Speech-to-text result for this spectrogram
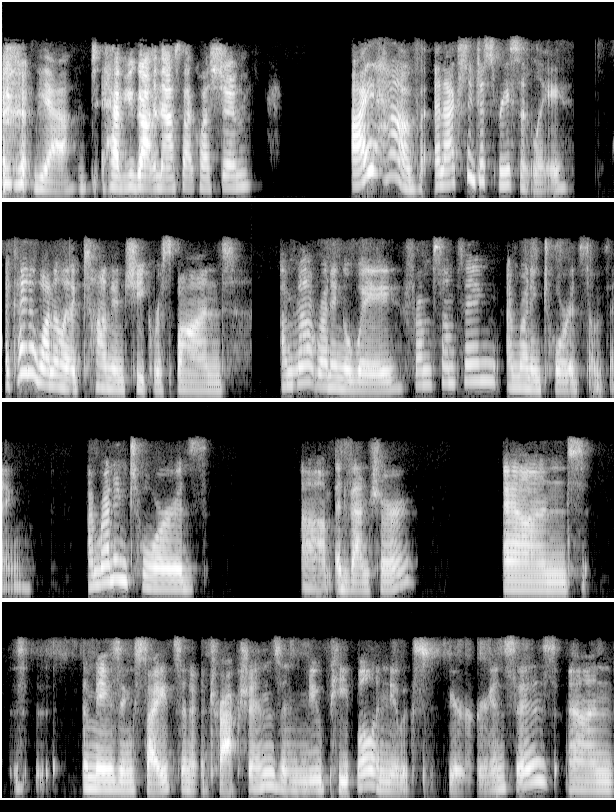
Yeah. have you gotten asked that question? I have. And actually, just recently, I kind of want to like tongue in cheek respond. I'm not running away from something, I'm running towards something. I'm running towards um, adventure and amazing sights and attractions and new people and new experiences. And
